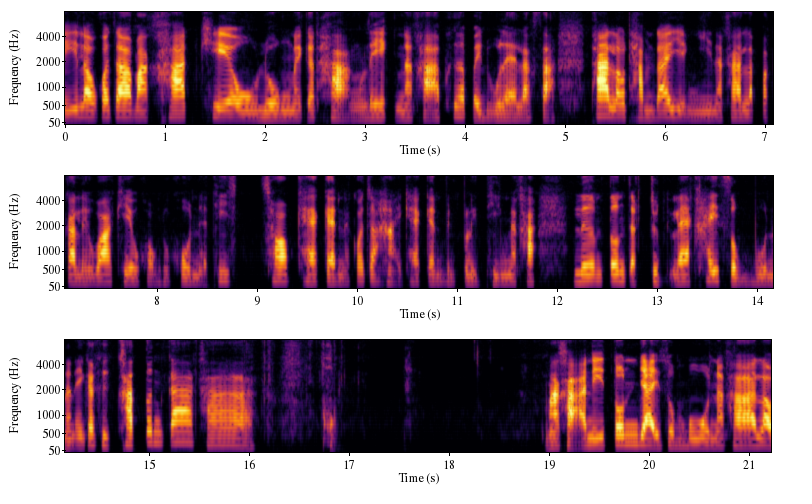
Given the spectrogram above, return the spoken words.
นี้เราก็จะมาคัดเคลลงในกระถางเล็กนะคะ เพื่อไปดูแลรักษา ถ้าเราทำได้อย่างนี้นะคะ รับประกันเลยว่าเคลของทุกคนเนี่ยที่ชอบแคแกนนี่ยก็จะหายแคแกนเป็นปลิดทิ้งนะคะ เริ่มต้นจากจุดแรกให้สมบูรณ์นั่นเองก็คือคัดต้นกล้าค่ะ มาค่ะ อันนี้ต้นใหญ่สมบูรณ์นะคะ เรา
